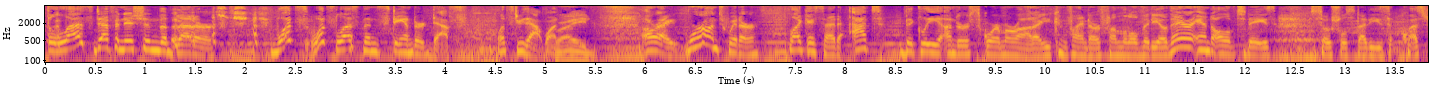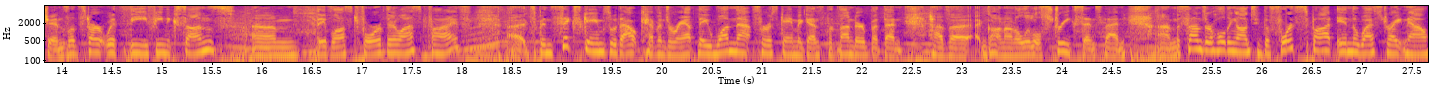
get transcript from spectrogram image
The less definition, the better. What's what's less than standard def? Let's do that one. Right. All right, we're on Twitter. Like I said, at Bickley underscore Marotta. You can find our fun little video there and all of today's social studies questions. Let's start with the Phoenix Suns. Um, they've lost four of their last five. Uh, it's been six games without Kevin Durant. They won that first game against the Thunder, but then have uh, gone on a little streak since then. Um, the Suns are holding on to the fourth spot in the West right now,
